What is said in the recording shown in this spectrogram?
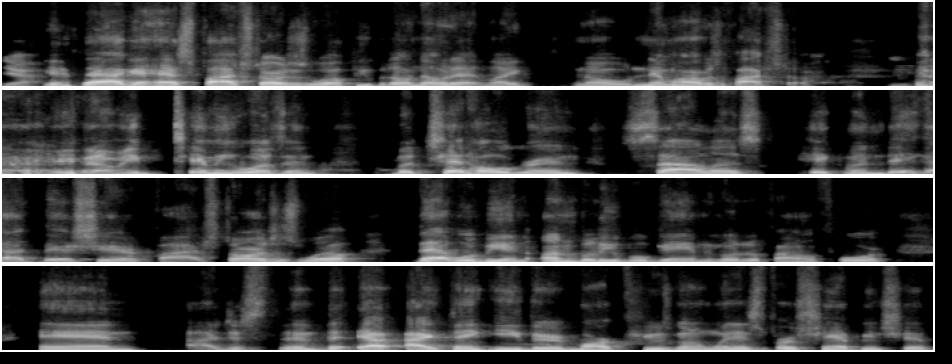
Yeah. Gonzaga has five stars as well. People don't know that. Like, you know, Nembhard was a five star. Mm-hmm. you know, what I mean, Timme wasn't, but Chet Holmgren, Sallis, Hickman, they got their share of five stars as well. That would be an unbelievable game to go to the Final Four. And I just I think either Mark Few is going to win his first championship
